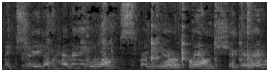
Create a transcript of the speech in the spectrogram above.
Make sure you don't have any lumps from your brown sugar.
